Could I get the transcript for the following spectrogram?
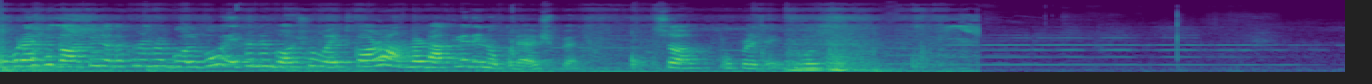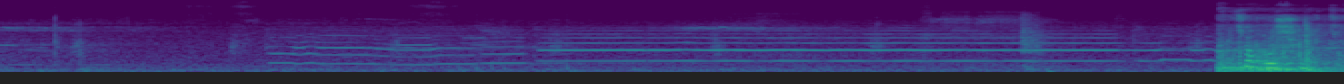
ওপরে আসবে দশে যতক্ষণ আমরা বলব, এখানে বসো ওয়েট করো, আমরা ডাকলে দেন ওপরে আসবে। চ উপরে যাই, বসো। বসো।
